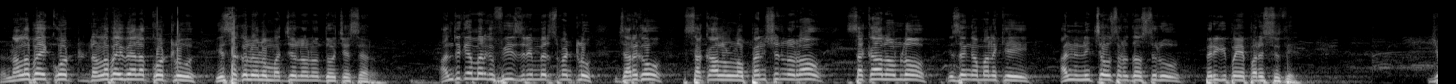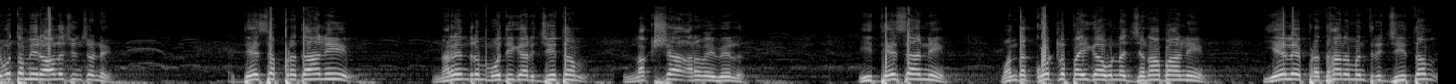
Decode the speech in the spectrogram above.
నలభై కోట్లు నలభై వేల కోట్లు ఇసుకలోనూ మధ్యలోనూ దోచేశారు. అందుకే మనకు ఫీజు రింబర్స్మెంట్లు జరగవు. సకాలంలో పెన్షన్లు రావు. సకాలంలో నిజంగా మనకి అన్ని నిత్యావసర దస్తులు పెరిగిపోయే పరిస్థితి. యువత మీరు ఆలోచించండి. దేశ ప్రధాని నరేంద్ర మోదీ గారి జీతం లక్ష అరవై వేలు. ఈ దేశాన్ని వంద కోట్ల పైగా ఉన్న జనాభాని ఏలే ప్రధానమంత్రి జీతం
